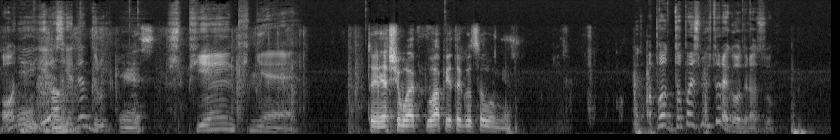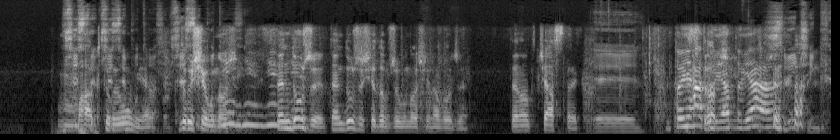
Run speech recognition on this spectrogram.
O nie, jest jeden, drugi. Jest. Pięknie. To ja się łap, łapię tego, co umiem. A po, to powiedz mi, którego od razu. Ma, który wszyscy umie. potrafią, Który wszyscy się unosi. Nie, nie, nie, Ten nie. duży, ten duży się dobrze unosi na wodzie. Ten od ciastek. Y, To ja, to ja, to ja. Switching.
